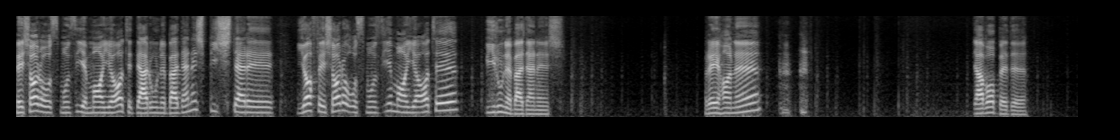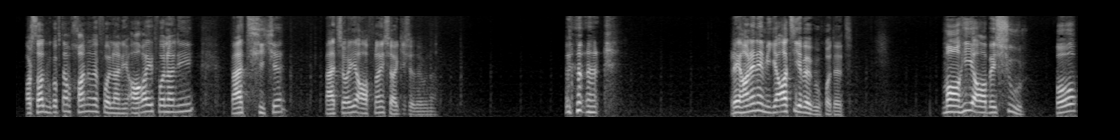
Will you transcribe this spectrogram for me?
فشار اسموزی مایعات درون بدنش بیشتره یا فشار اسموزی مایعات بیرون بدنش؟ ریحانه؟ جواب بده. پارسال می‌گفتم خانم فلانی آقای فلانی بعد تیکه بچه های آفلاین شاکی شده بودن. ریحانه نمیگه آتیه بگو خودت. ماهی آب شور. خب؟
